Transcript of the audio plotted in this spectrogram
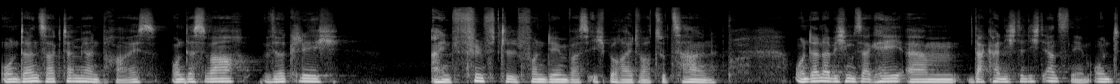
Und dann sagt er mir einen Preis. Und das war wirklich ein Fünftel von dem, was ich bereit war zu zahlen. Und dann habe ich ihm gesagt, hey, ähm, da kann ich den nicht ernst nehmen. Und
